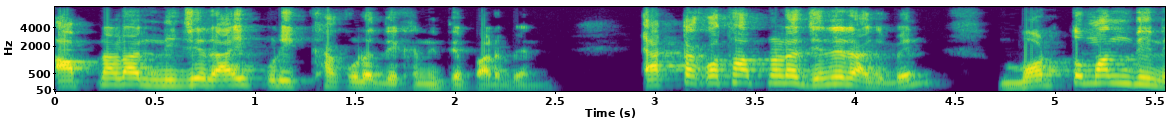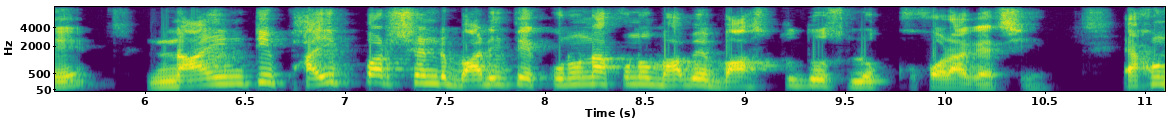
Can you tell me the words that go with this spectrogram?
আপনারা নিজেরাই পরীক্ষা করে দেখে নিতে পারবেন। একটা কথা আপনারা জেনে রাখবেন, বর্তমান দিনে নাইনটি ফাইভ পার্সেন্ট বাড়িতে কোনো না কোনো ভাবে বাস্তুদোষ লক্ষ্য করা গেছে। এখন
